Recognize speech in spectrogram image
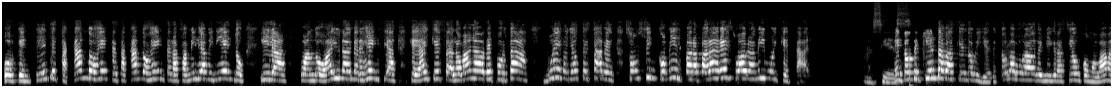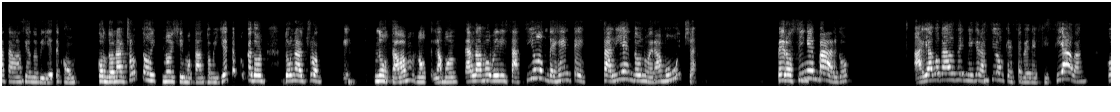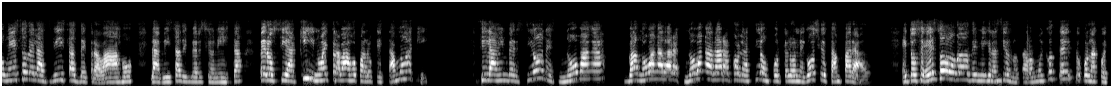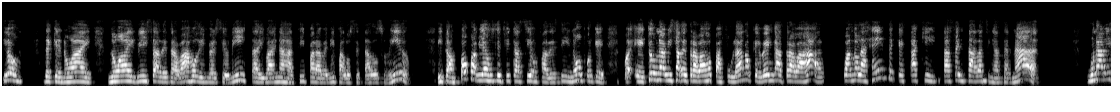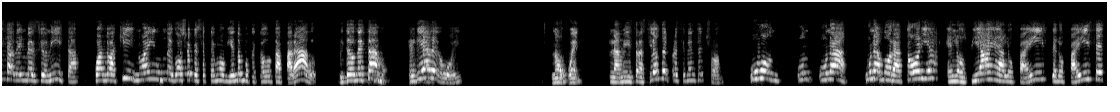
Porque entiende sacando gente, sacando gente, la familia viniendo y la cuando hay una emergencia que hay que se lo van a deportar, bueno, ya usted sabe, son cinco mil para parar eso ahora mismo y qué tal. Así es. Entonces, ¿quién estaba haciendo billetes? Todos los abogados de inmigración con Obama estaban haciendo billetes, con, con Donald Trump no, hicimos tanto billetes porque Donald Trump eh, no estaba, no, la, la movilización de gente saliendo no era mucha. Pero sin embargo, hay abogados de inmigración que se beneficiaban con eso de las visas de trabajo, las visas de inversionista, pero si aquí no hay trabajo para lo que estamos aquí, si las inversiones no van a, no van a dar, no van a dar a colación porque los negocios están parados. Entonces, esos abogados de inmigración no estaban muy contentos con la cuestión de que no hay, no hay visa de trabajo de inversionista y vainas así para venir para los Estados Unidos. Y tampoco había justificación para decir, no, porque pues, esto es una visa de trabajo para fulano que venga a trabajar cuando la gente que está aquí está sentada sin hacer nada. Una visa de inversionista cuando aquí no hay un negocio que se esté moviendo porque todo está parado. ¿Viste dónde estamos? El día de hoy, no, bueno, la administración del presidente Trump hubo una, una moratoria en los viajes a los países, de los países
